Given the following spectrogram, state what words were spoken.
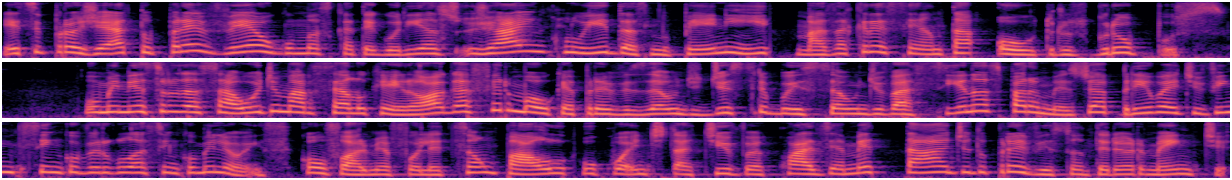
Esse projeto prevê algumas categorias já incluídas no PNI, mas acrescenta outros grupos. O ministro da Saúde, Marcelo Queiroga, afirmou que a previsão de distribuição de vacinas para o mês de abril é de 25,5 milhões. Conforme a Folha de São Paulo, o quantitativo é quase a metade do previsto anteriormente.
